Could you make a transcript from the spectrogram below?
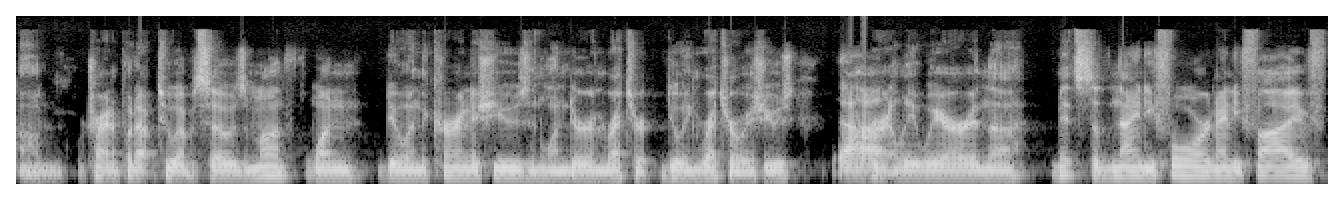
Um, we're trying to put out two episodes a month, one doing the current issues and one during retro doing retro issues. Uh-huh. Currently, we are in the midst of 94, 95,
